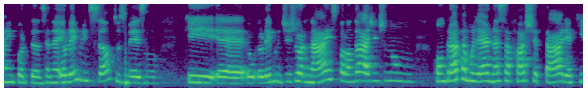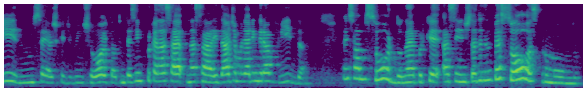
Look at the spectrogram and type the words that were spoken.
a importância, né? Eu lembro em Santos mesmo que é, eu, eu, lembro de jornais falando, ah, a gente não contrata a mulher nessa faixa etária aqui, não sei, acho que é de 28 a 35, porque nessa, nessa idade a mulher engravida. Então isso é um absurdo, né? Porque assim, a gente está trazendo pessoas para o mundo.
